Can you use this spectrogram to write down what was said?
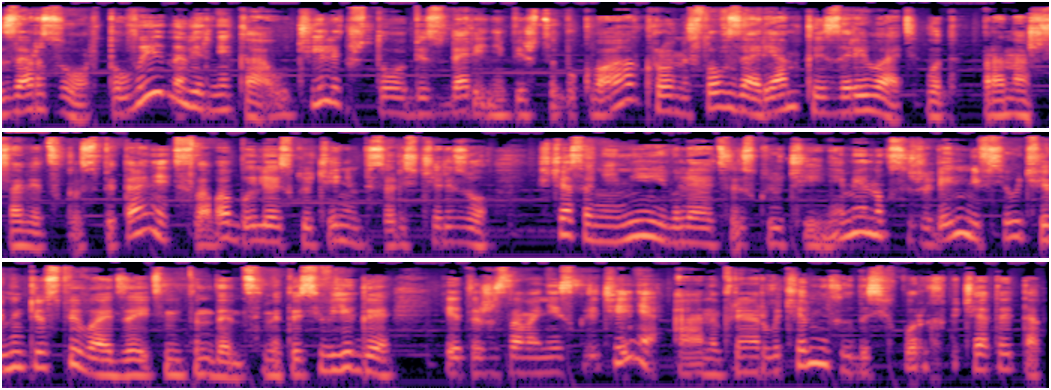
зар-зор, то вы наверняка учили, что без ударения пишется буква А, кроме слов зорянка и зоревать. Вот при нашем советское воспитание эти слова были исключением, писались через О. Сейчас они не являются исключениями, но, к сожалению, не все учебники успевают за этими тенденциями. То есть в ЕГЭ это же слова не исключение, а, например, в учебниках до сих пор их печатают так.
